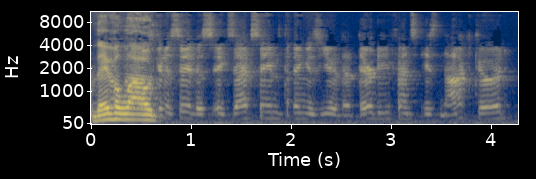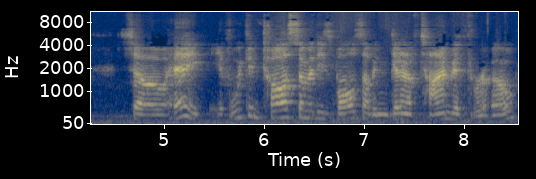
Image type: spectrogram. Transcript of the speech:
they've allowed. I was going to say this exact same thing as you that their defense is not good. So hey, if we can toss some of these balls up and get enough time to throw,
